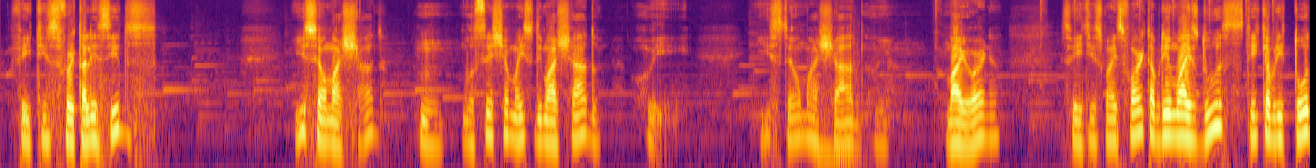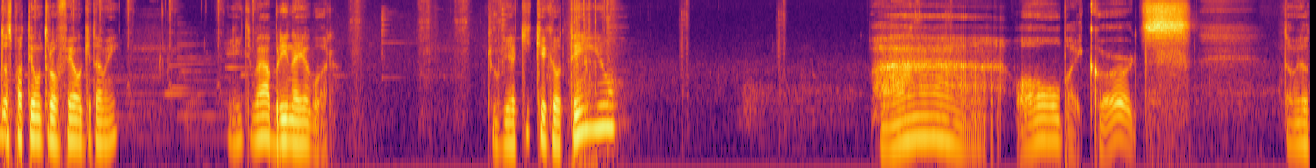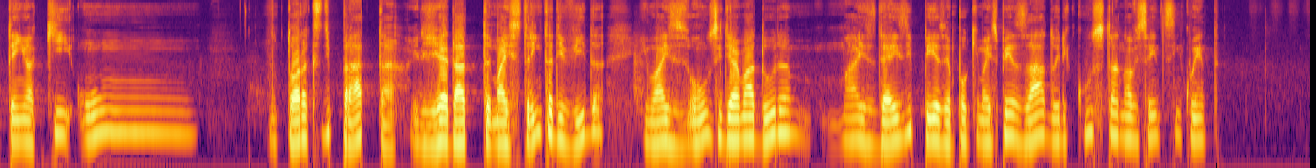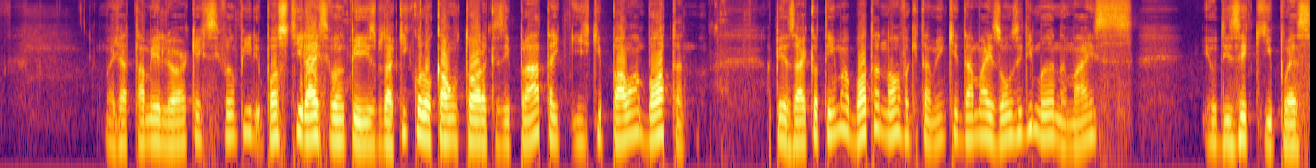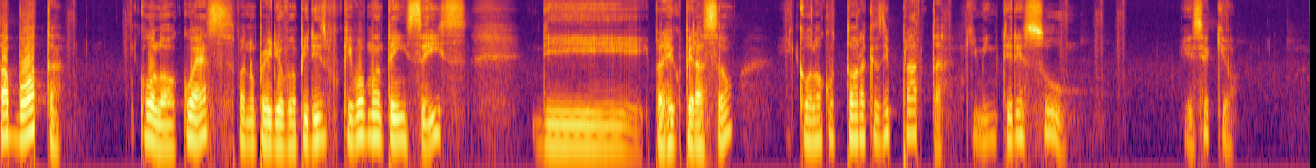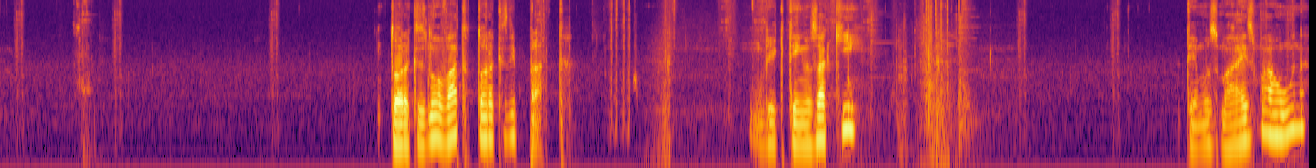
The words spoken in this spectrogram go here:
Feitiços fortalecidos. Isso é um machado? Hum, você chama isso de machado? Oi. Isso é um machado. Maior, né? Feitiço mais forte. Abrir mais duas. Tem que abrir todas para ter um troféu aqui também. A gente vai abrindo aí agora. Deixa eu ver aqui o que, que eu tenho. Ah, oh my gods. Então eu tenho aqui um um tórax de prata. Ele já dá mais 30 de vida e mais 11 de armadura, mais 10 de peso. É um pouquinho mais pesado, ele custa 950. Mas já está melhor que esse vampirismo. Posso tirar esse vampirismo daqui, colocar um tórax de prata e, equipar uma bota. Apesar que eu tenho uma bota nova aqui também que dá mais 11 de mana, mas eu desequipo essa bota, coloco essa para não perder o vampirismo, porque eu vou manter em 6 de para recuperação e coloco o tórax de prata que me interessou. Esse aqui, ó. Tórax novato, tórax de prata. Vamos ver que tem os aqui. Temos mais uma runa.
